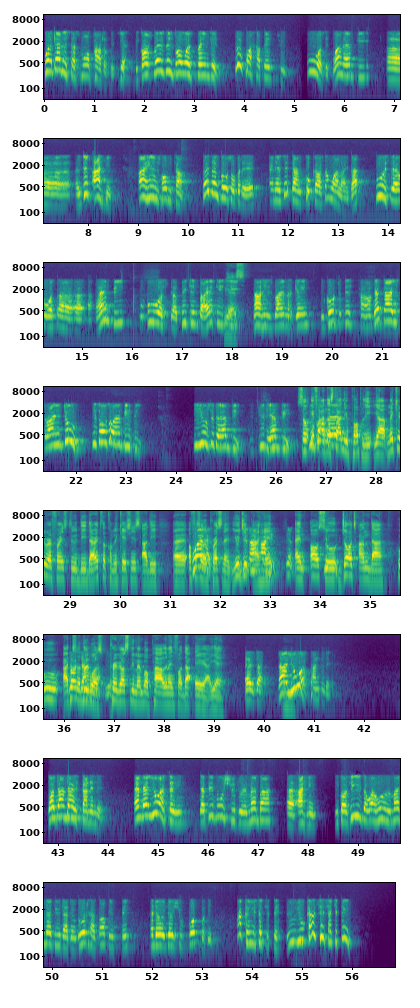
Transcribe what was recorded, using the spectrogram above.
Well, that is a small part of it, yes, because president is always playing it. Look what happened to, who was it? One MP, uh, is it Arhin? Arhin's hometown. President goes over there, and is it Dan Cook or someone like that, who is, uh, was uh, uh, an MP who was uh, beaten by NDC. Yes. Now he's running again. You go to this town, that guy is running too. He's also NPP. He used the MP. He the MP. So, You if I understand there- you properly, you are making reference to the Director of Communications at the uh, Office of the President, Eugene Arhin, Arhin, yes. and also George Andah, who actually Andah, was yes. previously Member of Parliament for that area. Yeah. Exactly. Now Mm-hmm. you are standing there. George Andah is standing there. And then you are saying that people should remember uh, Arhin because he is the one who reminded you that the road has not been fixed and they, they should vote for him. How can you say such a thing? You, you can't say such a thing.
